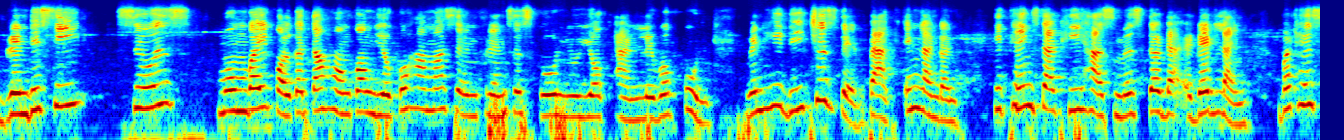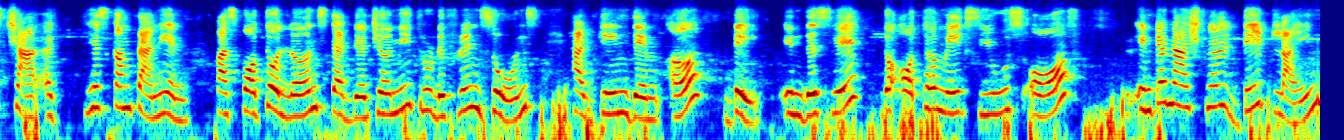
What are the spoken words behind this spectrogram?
Brindisi, Suez, Mumbai, Kolkata, Hong Kong, Yokohama, San Francisco, New York, and Liverpool. When he reaches there back in London, he thinks that he has missed the deadline, but his, uh, his companion, Passepartout, learns that their journey through different zones had gained them a day. In this way, the author makes use of international dateline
